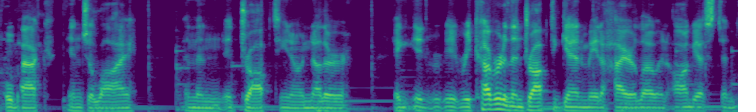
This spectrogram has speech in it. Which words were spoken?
pullback in July, and then it dropped, you know, another, it, it recovered and then dropped again, made a higher low in August. And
